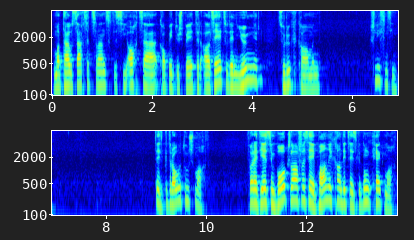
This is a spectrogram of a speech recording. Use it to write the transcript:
Matthäus 26, das sind 18 Kapitel später. Als er zu den Jüngern zurückkam, schliefen sie. Sie haben Rollentusch gemacht. Vorher hat Jesus im Boot geschlafen, sie haben Panik und jetzt haben sie es umgekehrt gemacht.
